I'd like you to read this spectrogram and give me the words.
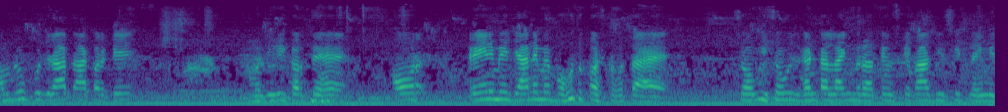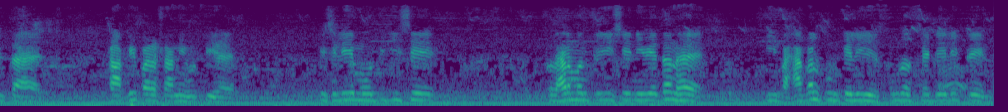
हम लोग गुजरात आकर के मजदूरी करते हैं और ट्रेन में जाने में बहुत कष्ट होता है। चौबीस चौबीस घंटा लाइन में रहते हैं, उसके बाद भी सीट नहीं मिलता है। काफ़ी परेशानी होती है। इसलिए मोदी जी से, प्रधानमंत्री जी से निवेदन है कि भागलपुर के लिए सूरत से डेली ट्रेन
